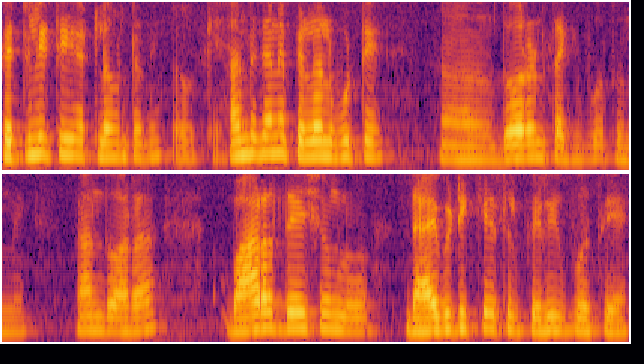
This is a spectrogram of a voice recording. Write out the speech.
ఫెర్టిలిటీ ఎట్లా ఉంటుంది? ఓకే. అందుకనే పిల్లలు పుట్టే ధోరణి తగ్గిపోతుంది. దాని ద్వారా భారతదేశంలో డయాబెటిక్ కేసులు పెరిగిపోతే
